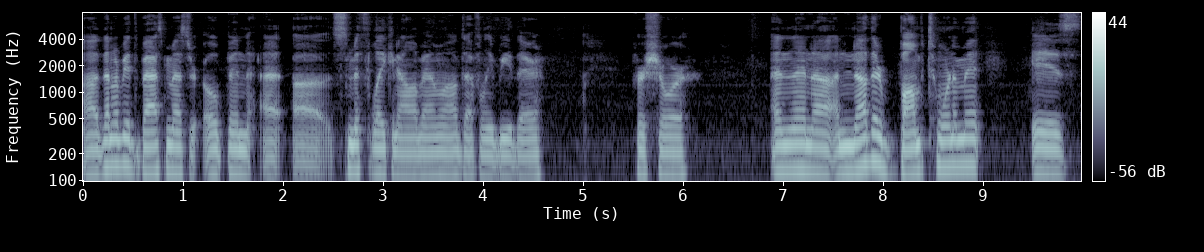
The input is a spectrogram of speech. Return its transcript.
Uh, then I'll be at the Bassmaster Open at uh, Smith Lake in Alabama. I'll definitely be there for sure. And then uh, another bump tournament is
